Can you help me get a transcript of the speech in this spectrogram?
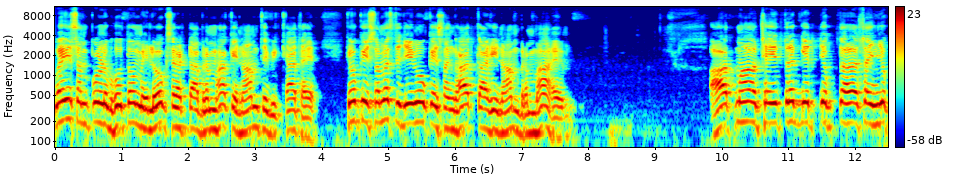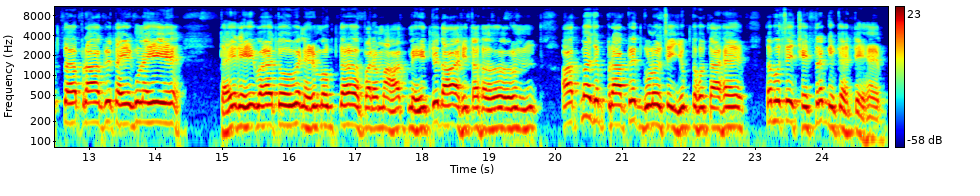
वही संपूर्ण भूतों में लोक सृष्टा ब्रह्मा के नाम से विख्यात है, क्योंकि समस्त जीवों के संघात का ही नाम ब्रह्मा है। आत्मा क्षेत्रयुक्त संयुक्त, प्राकृत गुण तैरव तो निर्मुक्त परमात्मेत्युदाहित। आत्मा जब प्राकृत गुणों से युक्त होता है, तब उसे क्षेत्रज्ञ कहते हैं।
